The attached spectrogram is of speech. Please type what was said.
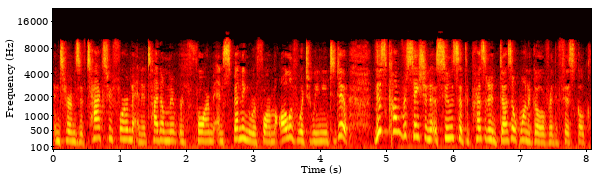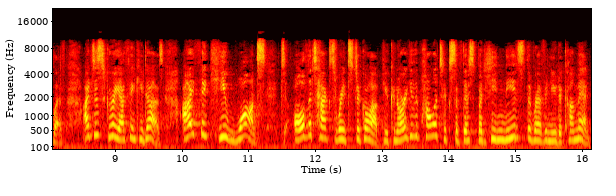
in terms of tax reform and entitlement reform and spending reform, all of which we need to do. This conversation assumes that the president doesn't want to go over the fiscal cliff. I disagree. I think he does. I think he wants all the tax rates to go up. You can argue the politics of this, but he needs the revenue to come in.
